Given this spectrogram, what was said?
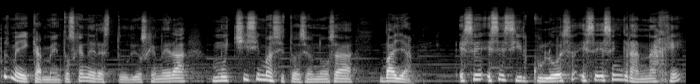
pues, medicamentos, genera estudios, genera muchísimas situaciones. O sea, vaya, ese, ese círculo, ese, ese, ese engranaje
